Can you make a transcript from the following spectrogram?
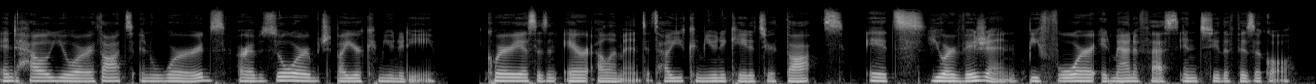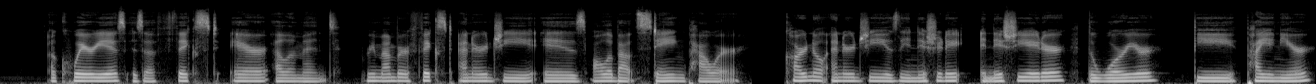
and how your thoughts and words are absorbed by your community. Aquarius is an air element, it's how you communicate, it's your thoughts, it's your vision before it manifests into the physical. Aquarius is a fixed air element. Remember, fixed energy is all about staying power. Cardinal energy is the initiate, initiator, the warrior, the pioneer.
